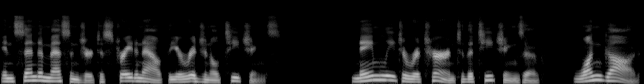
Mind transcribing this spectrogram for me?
in send a messenger to straighten out the original teachings. Namely, to return to the teachings of one God,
